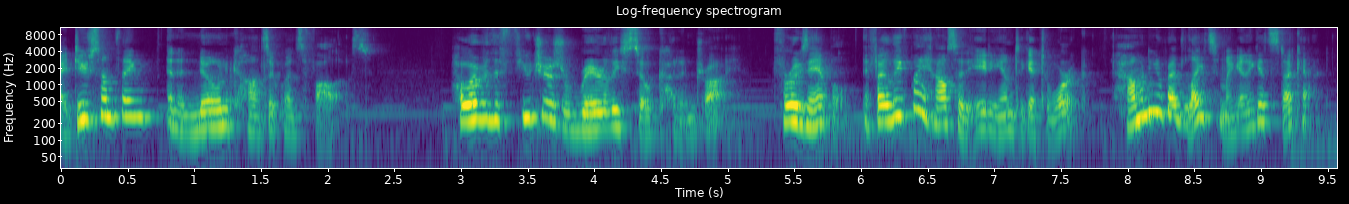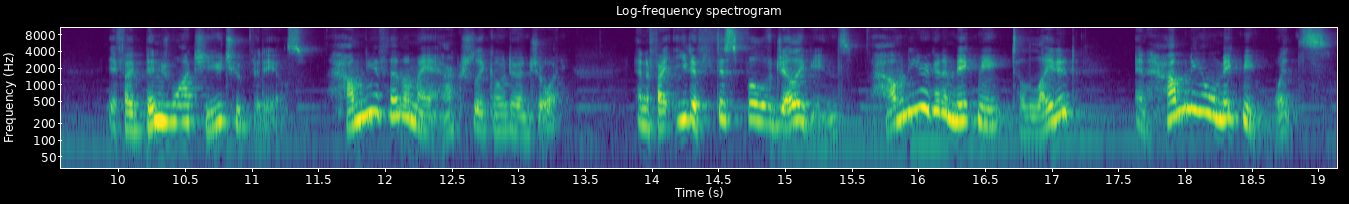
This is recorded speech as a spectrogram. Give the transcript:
I do something, and a known consequence follows. However, the future is rarely so cut and dry. For example, if I leave my house at 8 am to get to work, how many red lights am I going to get stuck at? If I binge watch YouTube videos, how many of them am I actually going to enjoy? And if I eat a fistful of jelly beans, how many are going to make me delighted, and how many will make me wince?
